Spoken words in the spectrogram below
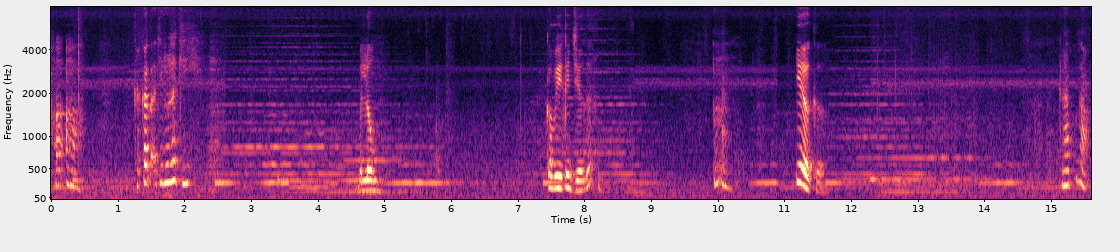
Ha Kakak tak tidur lagi? Belum. Kau pergi kerja ke? Ya ke? Kenapa tak?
